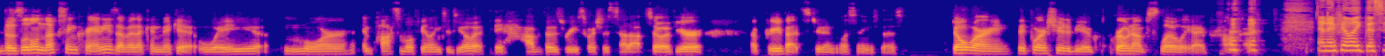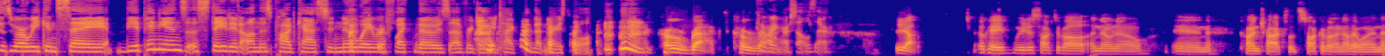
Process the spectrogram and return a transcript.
those little nooks and crannies of it that can make it way more impossible feeling to deal with they have those resources set up. So if you're a pre-vet student listening to this don't worry. They force you to be a grown up slowly i promise. And I feel like this is where we can say the opinions stated on this podcast in no way reflect those of Virginia Tech Veterinary School. correct. Correct. Covering ourselves there. yeah. Okay. We just talked about a no-no in contracts. Let's talk about another one.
